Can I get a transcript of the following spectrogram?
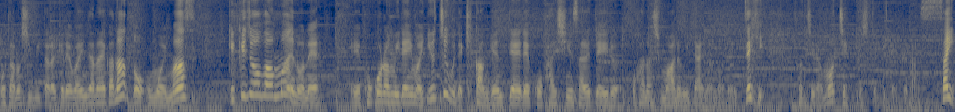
お楽しみいただければいいんじゃないかなと思います。劇場版前のね、えー、試みで今 YouTube で期間限定でこう配信されているお話もあるみたいなのでぜひそちらもチェックしてみてください。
